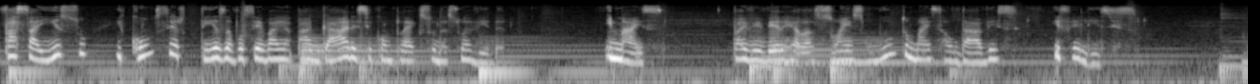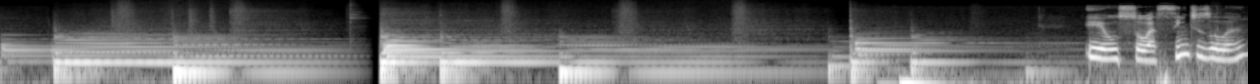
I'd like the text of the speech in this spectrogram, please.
Faça isso e com certeza você vai apagar esse complexo da sua vida. E mais, vai viver relações muito mais saudáveis e felizes. Eu sou a Cinti Zolan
